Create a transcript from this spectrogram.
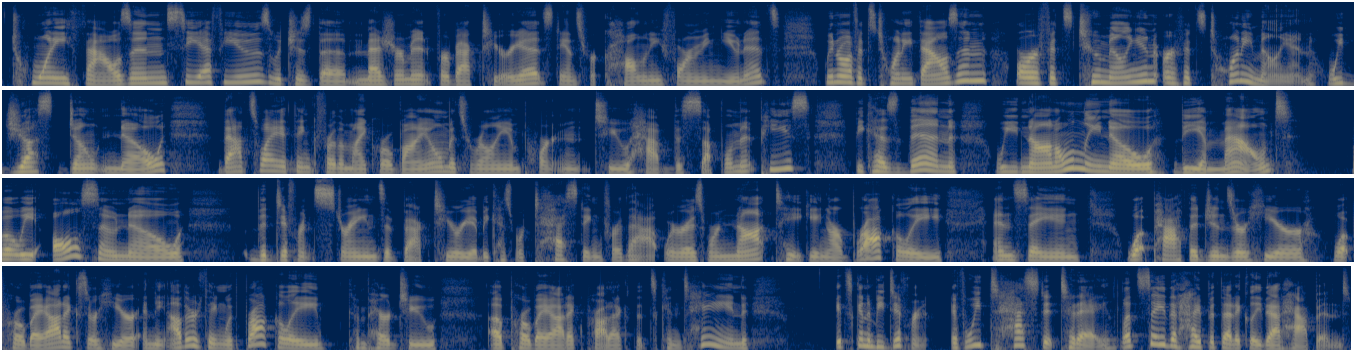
20,000 CFUs, which is the measurement for bacteria. It stands for colony forming units. We don't know if it's 20,000 or if it's 2 million or if it's 20 million. We just don't know. That's why I think for the microbiome, it's really important to have the supplement piece because then we not only know the amount, but we also know the different strains of bacteria because we're testing for that. Whereas we're not taking our broccoli and saying what pathogens are here, what probiotics are here. And the other thing with broccoli compared to a probiotic product that's contained, it's going to be different. If we test it today, let's say that hypothetically that happened,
